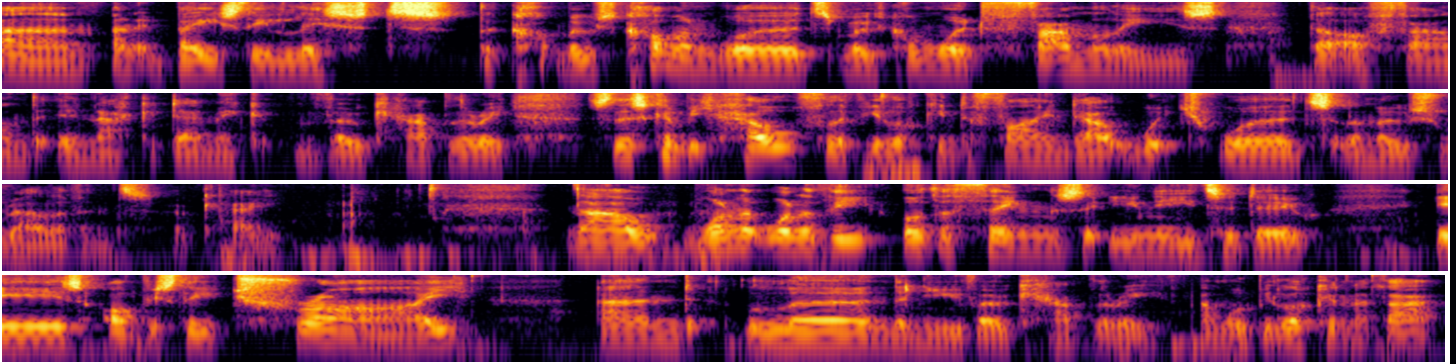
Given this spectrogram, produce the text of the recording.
Um, and it basically lists the co- most common words, most common word families that are found in academic vocabulary. So this can be helpful if you're looking to find out which words are the most relevant. Okay. Now, one of, one of the other things that you need to do is obviously try and learn the new vocabulary, and we'll be looking at that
